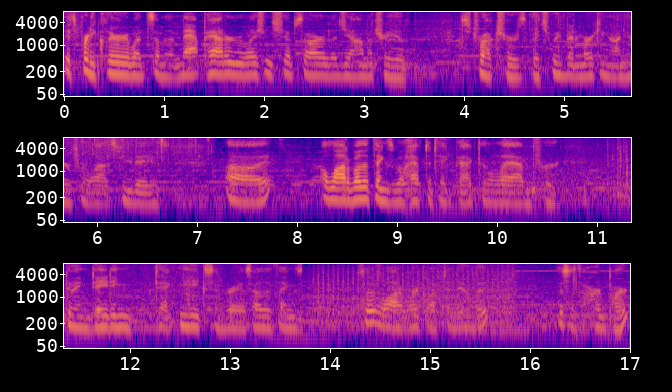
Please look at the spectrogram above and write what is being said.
It's pretty clear what some of the map pattern relationships are, the geometry of structures, which we've been working on here for the last few days. Uh, a lot of other things we'll have to take back to the lab for doing dating techniques and various other things. So there's a lot of work left to do, but this is the hard part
